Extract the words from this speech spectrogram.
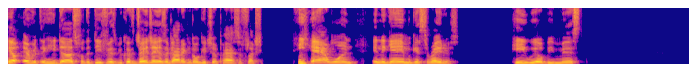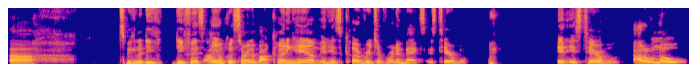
hell, everything he does for the defense. Because JJ is a guy that can go get you a pass deflection. He had one in the game against the Raiders. He will be missed. Uh, speaking of de- defense, I am concerned about Cunningham and his coverage of running backs. It's terrible. it is terrible. I don't know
